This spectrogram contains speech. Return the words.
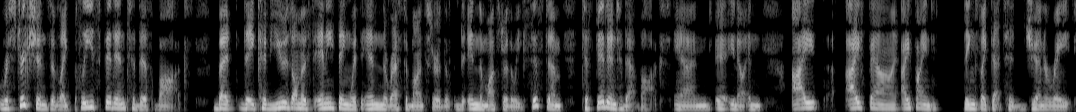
restrictions of like, please fit into this box, but they could use almost anything within the rest of monster, the, the in the monster of the week system to fit into that box. And, uh, you know, and I, I found, I find things like that to generate,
